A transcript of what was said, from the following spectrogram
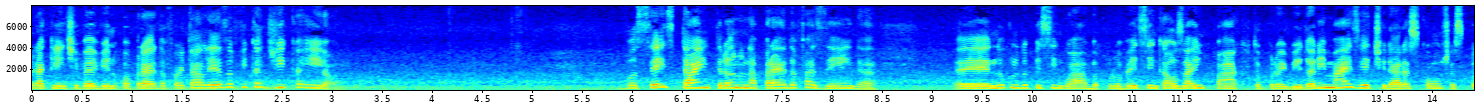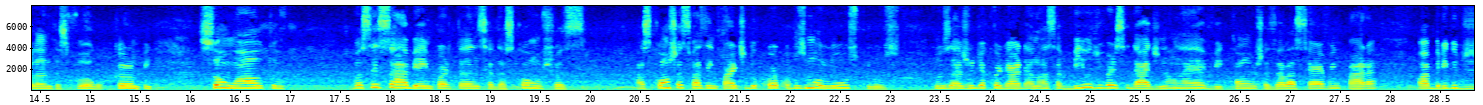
Pra quem estiver vindo pra Praia da Fortaleza, fica a dica aí, ó. Você está entrando na Praia da Fazenda, é, núcleo do Pissinguaba. Aproveite sem causar impacto, proibido. Animais, retirar as conchas, plantas, fogo, camping, som alto. Você sabe a importância das conchas? As conchas fazem parte do corpo dos molúsculos. Nos ajude a cuidar da nossa biodiversidade. Não leve conchas, elas servem para o abrigo de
